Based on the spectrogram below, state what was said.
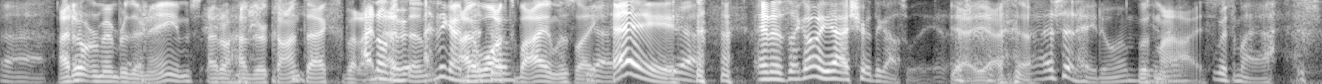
uh, I don't remember their names. I don't have their contacts, but I, I don't met know- them. I think I met walked them. by and was like, yeah, "Hey, yeah, and it's like, oh yeah, I shared the gospel. with you. Yeah, yeah, yeah. I said hey to him With my know, eyes. With my eyes.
